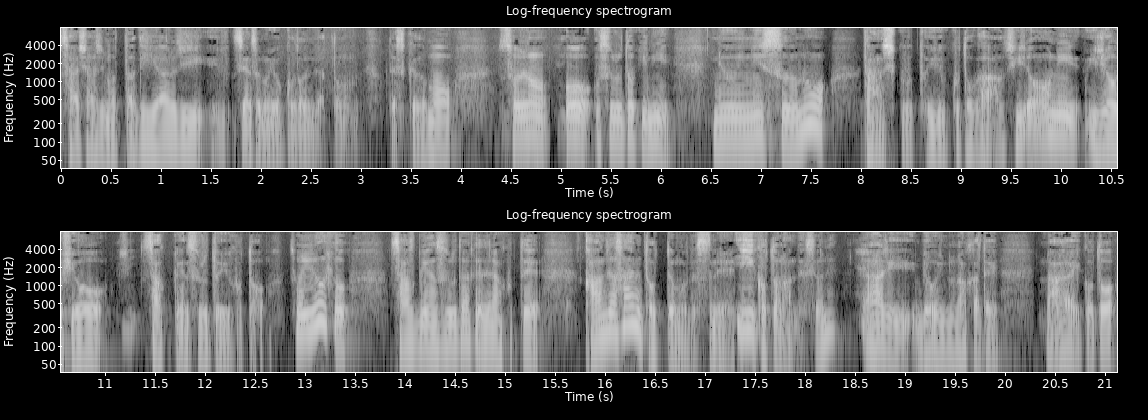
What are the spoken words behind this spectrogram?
最初始まった DRG 先生もよくご存知だと思うんですけども、それをするときに入院日数の短縮ということが非常に医療費を削減するということ。その医療費を削減するだけでなくて、患者さんにとってもですね、いいことなんですよね。やはり病院の中で長いこと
